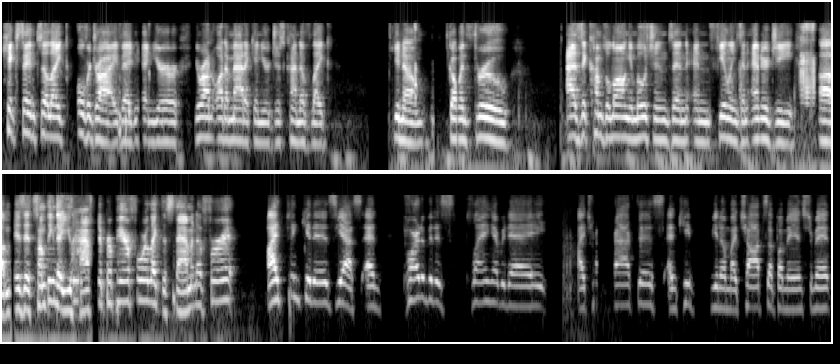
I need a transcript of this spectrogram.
kicks into like overdrive and and you're you're on automatic and you're just kind of like you know going through as it comes along, emotions and, and feelings and energy, um, is it something that you have to prepare for, like the stamina for it? I think it is, yes. And part of it is playing every day. I try to practice and keep, you know, my chops up on my instrument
